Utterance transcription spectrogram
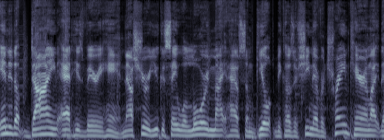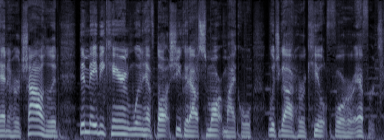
ended up dying at his very hand. Now, sure, you could say, well, Laurie might have some guilt because if she never trained Karen like that in her childhood, then maybe Karen wouldn't have thought she could outsmart Michael, which got her killed for her efforts.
